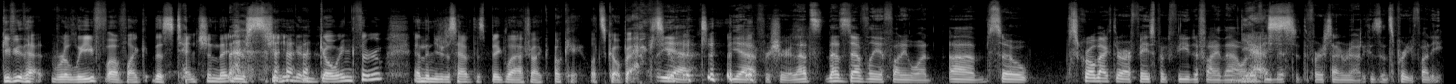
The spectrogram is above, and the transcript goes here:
give you that relief of like this tension that you're seeing and going through, and then you just have this big laugh. You're like, okay, let's go back. To yeah, it. yeah, for sure. That's that's definitely a funny one. Um, so scroll back through our Facebook feed to find that one if you missed it the first time around because it's pretty funny.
